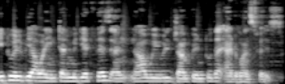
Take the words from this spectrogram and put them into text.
It will be our intermediate phase and now we will jump into the advanced phase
